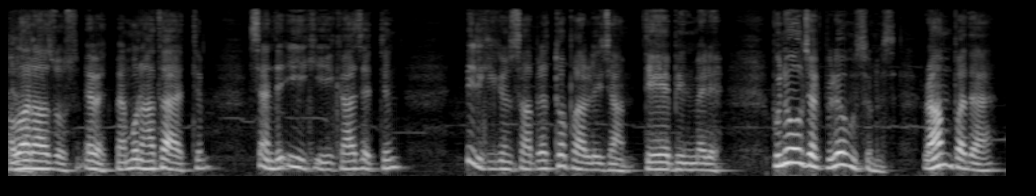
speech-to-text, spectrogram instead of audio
Allah razı olsun. Evet ben bunu hata ettim. Sen de iyi ki ikaz ettin. Bir iki gün sabret toparlayacağım diyebilmeli. Bu ne olacak biliyor musunuz? Rampada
